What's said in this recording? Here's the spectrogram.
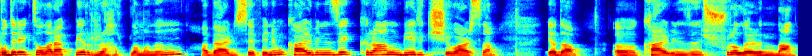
Bu direkt olarak bir rahatlamanın habercisi efendim. Kalbinizi kıran bir kişi varsa ya da e, kalbinizin şuralarından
